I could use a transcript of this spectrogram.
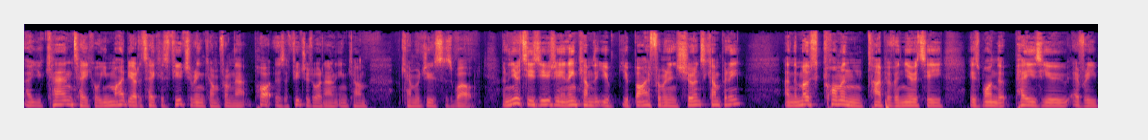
uh, you can take or you might be able to take as future income from that pot as a future drawdown income can reduce as well. An annuity is usually an income that you, you buy from an insurance company. And the most common type of annuity is one that pays you every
